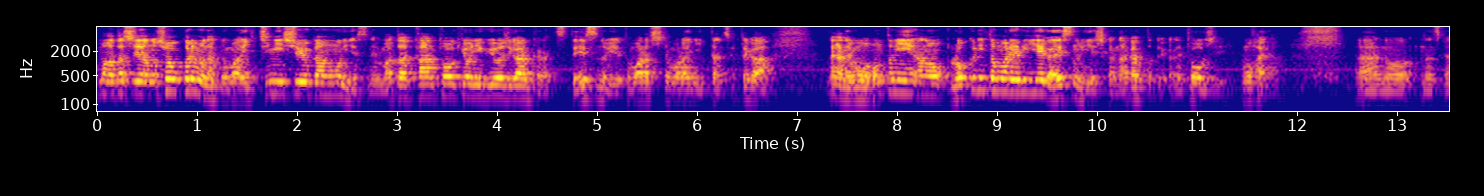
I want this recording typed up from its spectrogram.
まあ私あの証拠にもなく、まあ、12週間後にですねまた東京に行く用事があるからっつって S の家泊まらせてもらいに行ったんですよ。てかなんかねもう本当にあのろくに泊まれる家が S の家しかなかったというかね当時もはや。あのなんですか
